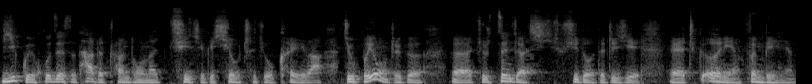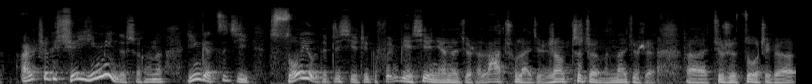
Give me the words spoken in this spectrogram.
仪轨或者是他的传统呢，去这个修持就可以了，就不用这个呃，就是增加许多的这些呃这个恶念分别念。而这个学移民的时候呢，应该自己所有的这些这个分别现念呢，就是拉出来，就是让智者们呢，就是呃，就是做做这个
